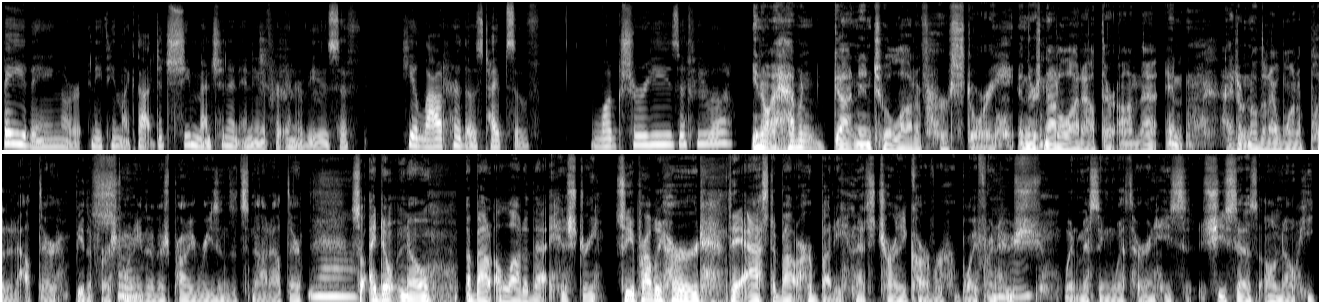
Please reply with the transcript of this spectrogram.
bathing or anything like that. Did she mention in any of her interviews if he allowed her those types of luxuries, if you will? you know, I haven't gotten into a lot of her story, and there's not a lot out there on that. And I don't know that I want to put it out there, be the first one either. There's probably reasons it's not out there. Yeah. So I don't know about a lot of that history. So you probably heard they asked about her buddy. That's Charlie Carver, her boyfriend, who mm-hmm. sh- went missing with her, and he she says, "Oh no, he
